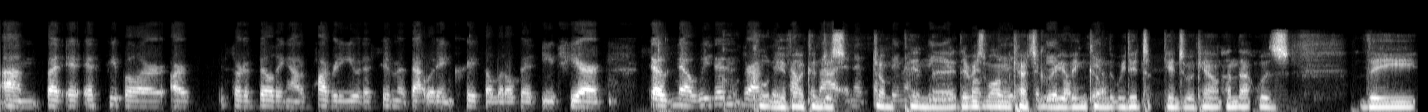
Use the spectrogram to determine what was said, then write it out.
Um, but if people are, are sort of building out of poverty, you would assume that that would increase a little bit each year. So no, we didn't Courtney, if I can just jump in there, there is one category of income that we did take into account, and that was the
